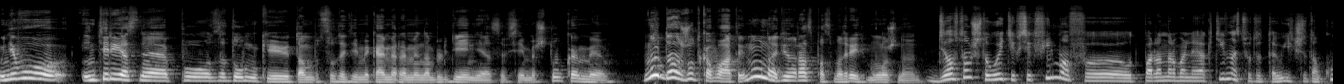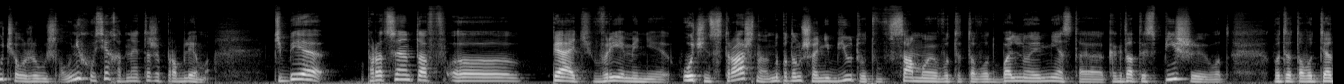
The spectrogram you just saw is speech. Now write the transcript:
у него интересная по задумке, там, с вот этими камерами наблюдения, со всеми штуками. Ну да, жутковатый. Ну, на один раз посмотреть можно. Дело в том, что у этих всех фильмов, э, вот паранормальная активность, вот это, их же там куча уже вышла, у них у всех одна и та же проблема. Тебе процентов э, 5 времени очень страшно, ну потому что они бьют вот в самое вот это вот больное место, когда ты спишь и вот, вот это вот тебя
